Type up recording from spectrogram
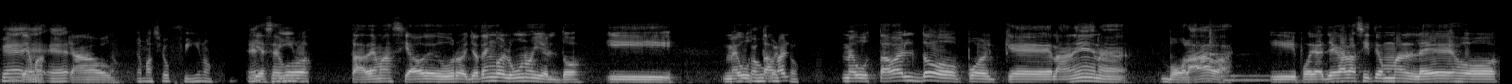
demasiado. demasiado fino. Y ese juego está demasiado de duro. Yo tengo el 1 y el 2 y me gustaba el, me gustaba el 2 porque la nena volaba y podía llegar a sitios más lejos.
